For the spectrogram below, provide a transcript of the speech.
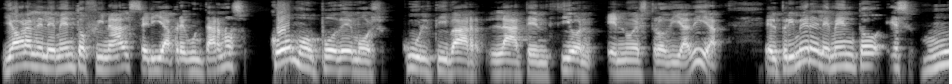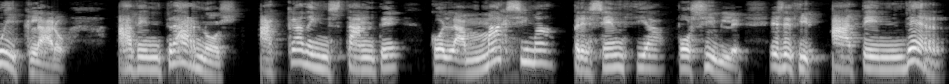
Y ahora el elemento final sería preguntarnos cómo podemos cultivar la atención en nuestro día a día. El primer elemento es muy claro, adentrarnos a cada instante con la máxima presencia posible, es decir, atender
